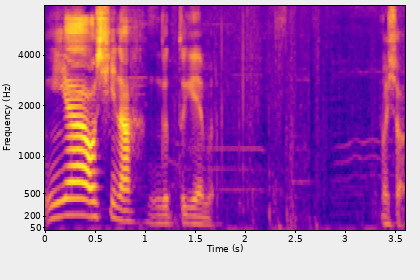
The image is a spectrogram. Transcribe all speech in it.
いやー惜しいなグッドゲームよいしょ。っ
